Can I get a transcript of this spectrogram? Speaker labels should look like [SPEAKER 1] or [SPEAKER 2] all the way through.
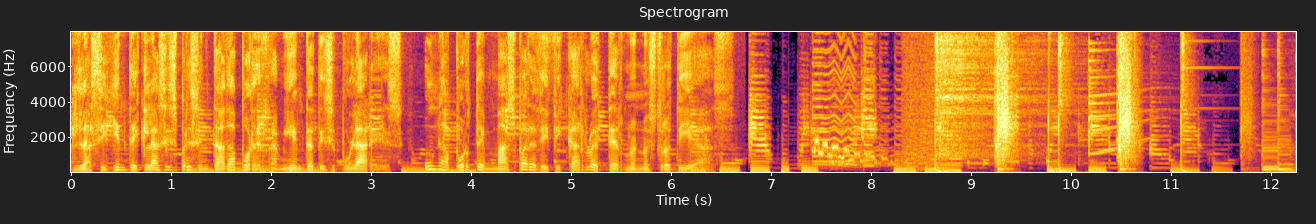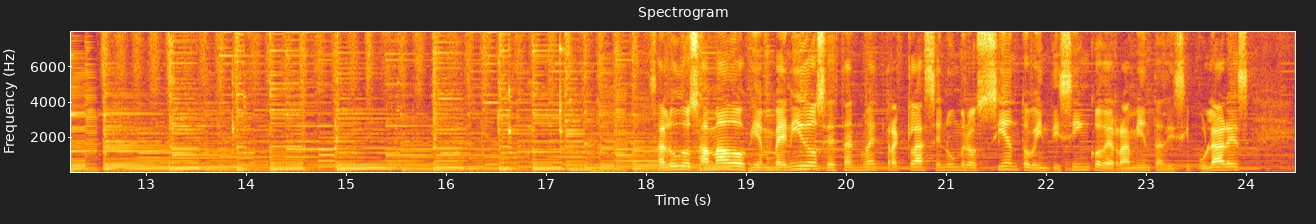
[SPEAKER 1] La siguiente clase es presentada por Herramientas Discipulares, un aporte más para edificar lo eterno en nuestros días.
[SPEAKER 2] Saludos amados, bienvenidos. Esta es nuestra clase número 125 de herramientas discipulares.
